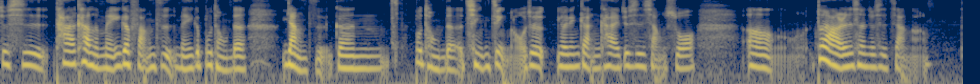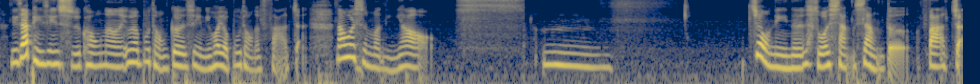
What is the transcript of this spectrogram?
就是他看了每一个房子，每一个不同的样子跟不同的情景嘛，我就有点感慨，就是想说，嗯，对啊，人生就是这样啊。你在平行时空呢，因为不同个性，你会有不同的发展。那为什么你要，嗯，就你能所想象的发展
